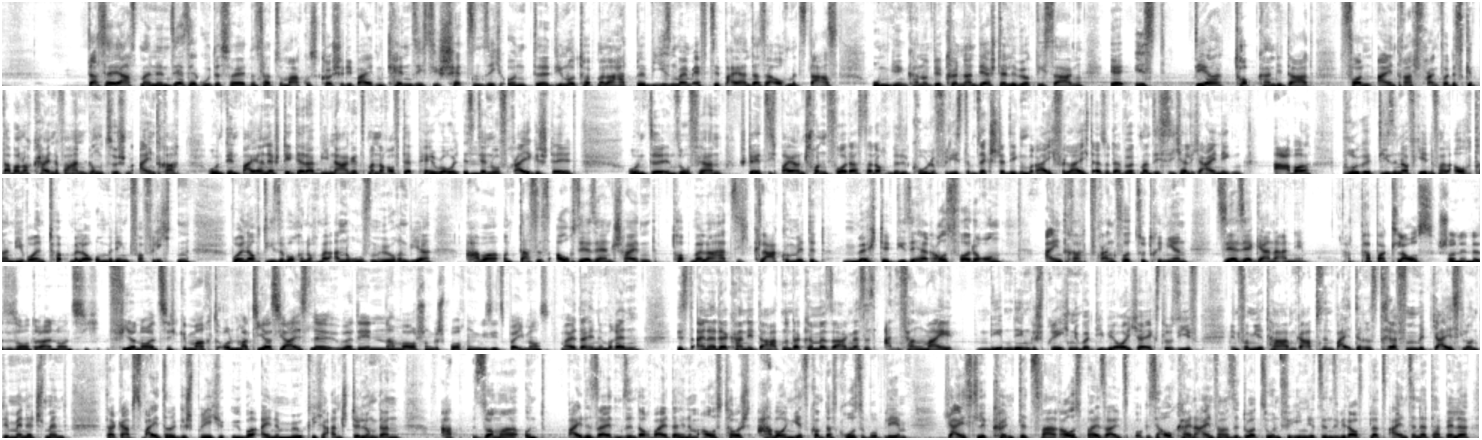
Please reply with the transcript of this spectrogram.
dass er erstmal ein sehr, sehr gutes Verhältnis hat zu Markus Krösche. Die beiden kennen sich, sie schätzen sich und äh, Dino Topmöller hat bewiesen beim FC Bayern, dass er auch mit Stars umgehen kann. Und wir können an der Stelle wirklich sagen, er ist der Top-Kandidat von Eintracht Frankfurt. Es gibt aber noch keine Verhandlungen zwischen Eintracht und den Bayern. Er steht ja da wie Nagelsmann noch auf der Payroll, ist mhm. ja nur freigestellt. Und äh, insofern stellt sich Bayern schon vor, dass da noch ein bisschen Kohle fließt, im sechsstelligen Bereich vielleicht. Also da wird man sich sicherlich einigen. Aber Brügge, die sind auf jeden Fall auch dran. Die wollen Topmüller unbedingt verpflichten, wollen auch diese Woche nochmal anrufen, hören wir. Aber, und das ist auch sehr, sehr entscheidend, Topmüller hat sich klar committed, möchte diese Herausforderung, Eintracht Frankfurt zu trainieren, sehr, sehr gerne annehmen hat Papa Klaus schon in der Saison 93, 94 gemacht. Und Matthias Jeißle, über den haben wir auch schon gesprochen. Wie sieht es bei ihm aus? Weiterhin im Rennen, ist einer der Kandidaten und da können wir sagen, dass es Anfang Mai, neben den Gesprächen, über die wir euch ja exklusiv informiert haben, gab es ein weiteres Treffen mit Jeißle und dem Management. Da gab es weitere Gespräche über eine mögliche Anstellung dann ab Sommer und Beide Seiten sind auch weiterhin im Austausch. Aber, und jetzt kommt das große Problem. Geißle könnte zwar raus bei Salzburg. Ist ja auch keine einfache Situation für ihn. Jetzt sind sie wieder auf Platz 1 in der Tabelle.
